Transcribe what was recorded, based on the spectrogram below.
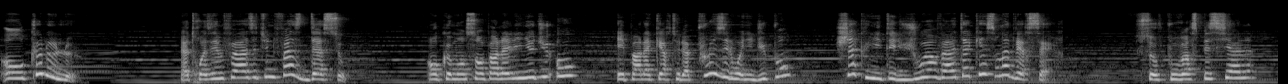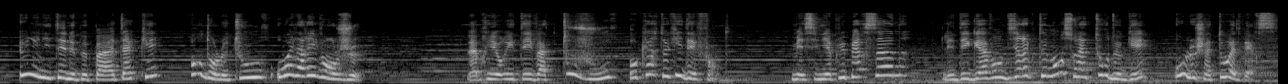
en que le le. La troisième phase est une phase d'assaut. En commençant par la ligne du haut et par la carte la plus éloignée du pont, chaque unité du joueur va attaquer son adversaire. Sauf pouvoir spécial, une unité ne peut pas attaquer pendant le tour où elle arrive en jeu. La priorité va toujours aux cartes qui défendent. Mais s'il n'y a plus personne, les dégâts vont directement sur la tour de guet ou le château adverse.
